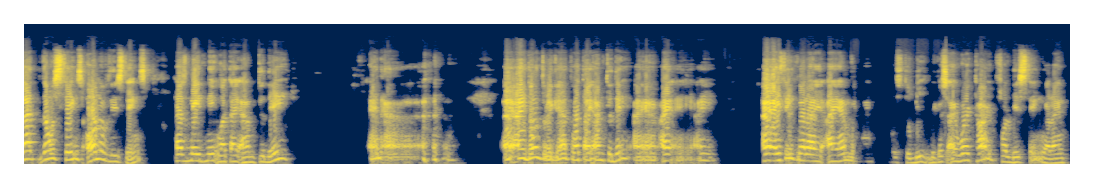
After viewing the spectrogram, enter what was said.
that those things, all of these things, have made me what I am today. And uh, I, I don't regret what I am today. I I I I, I think where I, I am supposed to be because I worked hard for this thing where I'm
